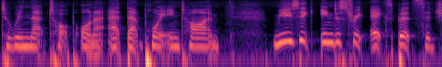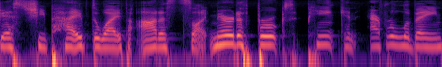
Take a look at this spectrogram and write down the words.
to win that top honour at that point in time. Music industry experts suggest she paved the way for artists like Meredith Brooks, Pink, and Avril Lavigne.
